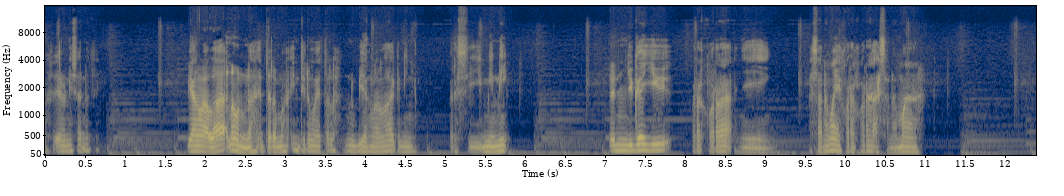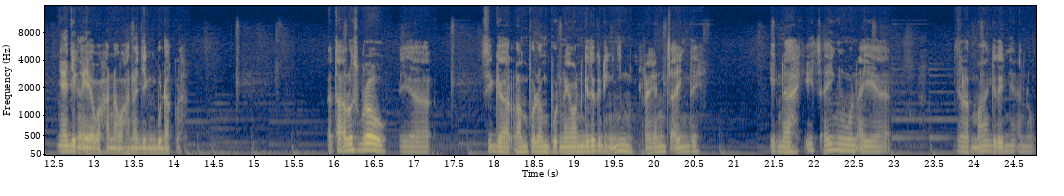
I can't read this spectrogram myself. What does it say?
Bahasa Indonesia nanti biang lala non lah itu mah inti nama itu lah biang lala gini versi mini. Dan juga ye kora-kora anjing. Asa nama ya kora-kora asa nama nya jeung aya wahana-wahana jeung budak lah. Kata halus bro. Ya siga lampu-lampu neon gitu gini keren caing teh. Indah gitu caing mun aya jelema gitu nya anu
